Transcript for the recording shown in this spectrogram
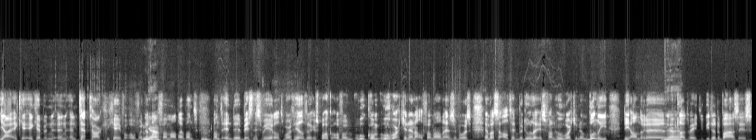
Ja, ik, ik heb een, een, een TED-talk gegeven over de Ja. alfamannen. Want, Hm. want in de businesswereld wordt heel veel gesproken over hoe, kom, hoe word je een alfaman enzovoort. En wat ze altijd bedoelen is van hoe word je een bully die anderen Ja, ja. laat weten wie er de baas is.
